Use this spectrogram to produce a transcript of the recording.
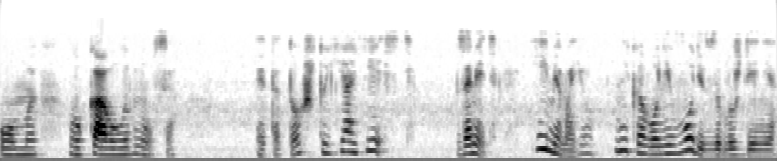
Омме лукаво улыбнулся. Это то, что я есть. Заметь, имя мое никого не вводит в заблуждение,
